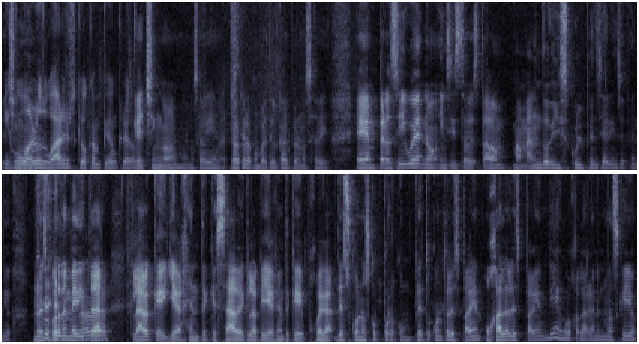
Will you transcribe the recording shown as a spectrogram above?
Y jugó en los Warriors, quedó campeón, creo. Qué chingón, no sabía. Creo que lo compartió el Kai, pero no sabía. Eh, pero sí, güey, no, insisto, estaba mamando, disculpen si alguien se ofendió. No es por demeritar, claro que llega gente que sabe, claro que llega gente que juega. Desconozco por completo cuánto les paguen. Ojalá les paguen bien, güey, ojalá ganen más que yo.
